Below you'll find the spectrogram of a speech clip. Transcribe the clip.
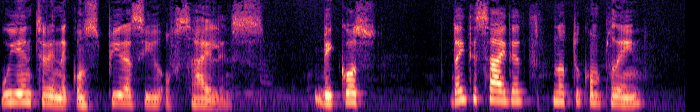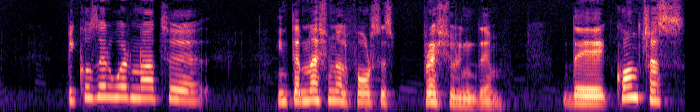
we enter in a conspiracy of silence because they decided not to complain because there were not uh, international forces pressuring them the contrast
